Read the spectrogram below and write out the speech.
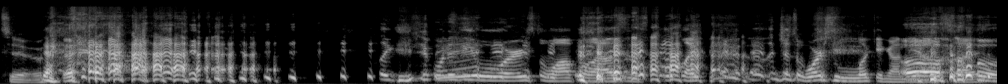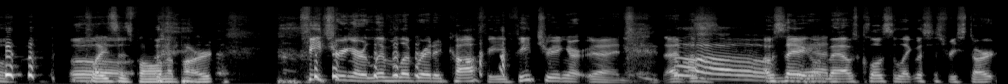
too. now. like one of the worst waffle houses, like just worse looking on the oh. outside. Oh, oh. Place is falling apart. featuring our live liberated coffee, featuring our. Yeah, anyway, that, this is- I was oh, saying, oh, man. I was close to like, let's just restart.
